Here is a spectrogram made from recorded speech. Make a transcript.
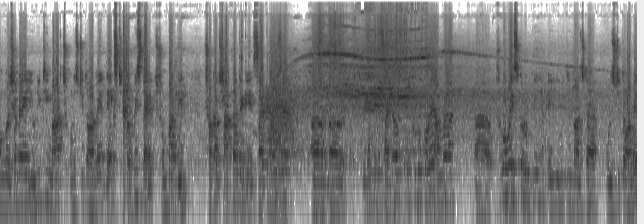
অঙ্গ হিসেবে ইউনিটি মার্চ অনুষ্ঠিত হবে নেক্সট চব্বিশ তারিখ, সোমবার দিন সকাল সাতটা থেকে। সার্কিট হাউসে এখান থেকে সার্কিট হাউস থেকে শুরু করে আমরা শুভময় স্কুল অব্দি এই ইউনিটি মার্চটা অনুষ্ঠিত হবে।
